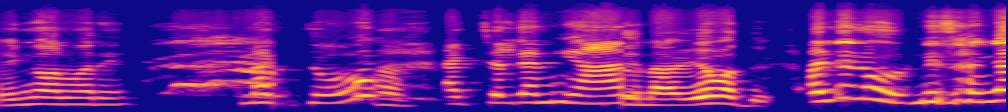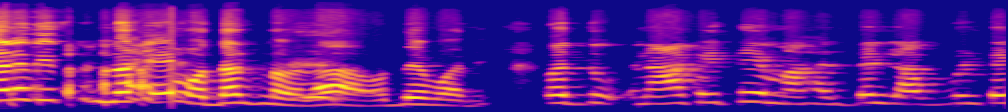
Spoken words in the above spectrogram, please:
ఏం కావాలి మరి? నాకు. యాక్చువల్గా నీ ఏమద్దు అంటే నువ్వు నిజంగానే తీసుకున్నావు వద్దంటున్నావు కదా వద్దేమో అని. వద్దు. నాకైతే మా హస్బెండ్ లవ్ ఉంటే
